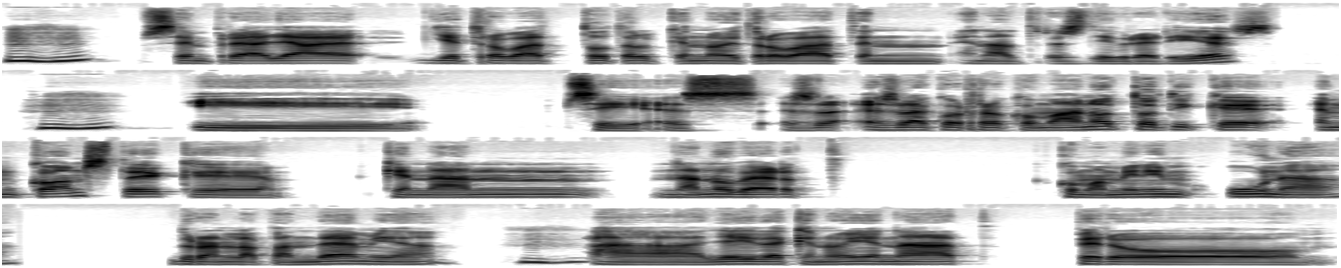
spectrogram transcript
Mm -hmm. Sempre allà hi he trobat tot el que no he trobat en, en altres llibreries Mm -hmm. i sí, és, és, la, és la que us recomano, tot i que em consta que, que n'han obert com a mínim una durant la pandèmia Mm -hmm. a Lleida, que no hi he anat, però,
